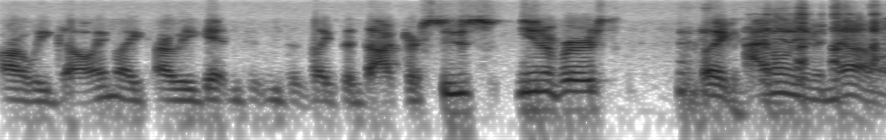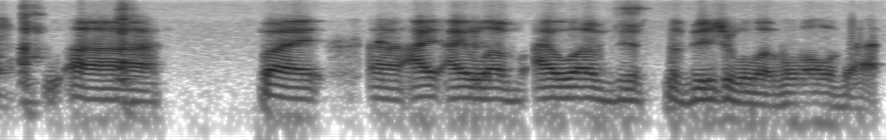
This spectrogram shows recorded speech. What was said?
are we going? Like, are we getting to like the Dr. Seuss universe? Like, I don't even know. Uh, but uh, I, I love I love just the visual of all of that.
